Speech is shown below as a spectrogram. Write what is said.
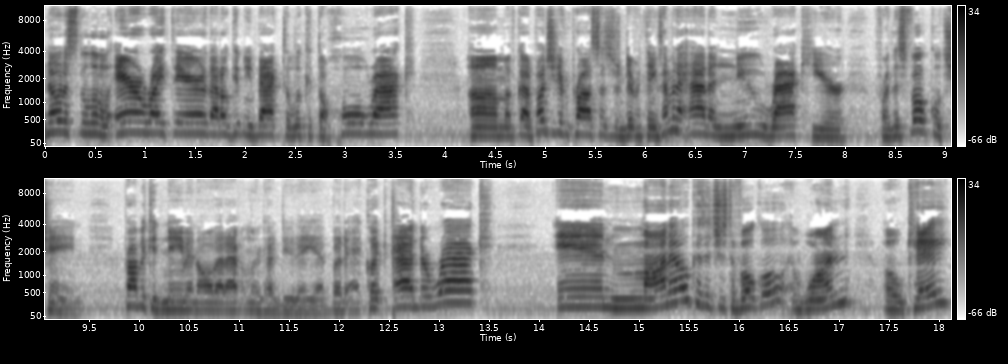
Notice the little arrow right there. That'll get me back to look at the whole rack. Um, I've got a bunch of different processors and different things. I'm going to add a new rack here for this vocal chain. Probably could name it and all that. I haven't learned how to do that yet. But uh, click Add to Rack and Mono because it's just a vocal. One. Okay.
